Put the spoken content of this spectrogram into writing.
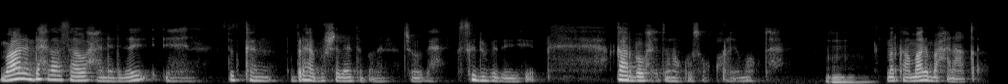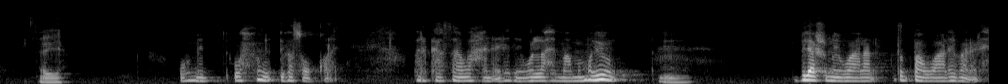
Maalin dhexdaasa waxaan idhiday dadkan baraha bulshada inta badan jooga iska dhibada yihiin. Qaarba waxay doonaan kuusoo qoray moogtahay marka maalin baa xanaaqay. Mid waxun iga soo qoray. Markaasaa waxaan idhiday wallaahi maama malyuun bilaash may waalan dad baa waalay baan idhi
